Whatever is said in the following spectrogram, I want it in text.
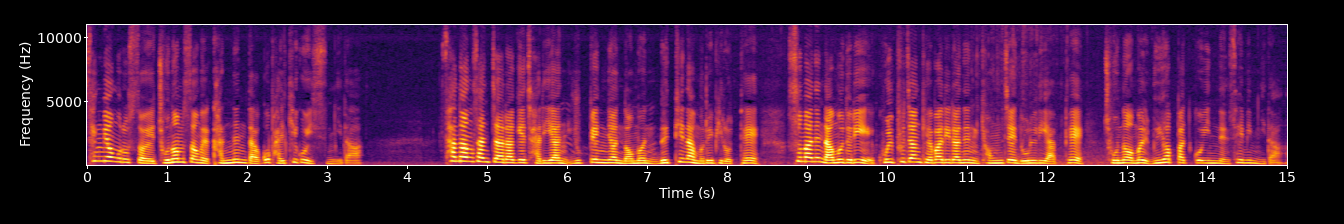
생명으로서의 존엄성을 갖는다고 밝히고 있습니다. 산왕산 자락에 자리한 600년 넘은 느티나무를 비롯해 수많은 나무들이 골프장 개발이라는 경제 논리 앞에 존엄을 위협받고 있는 셈입니다.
